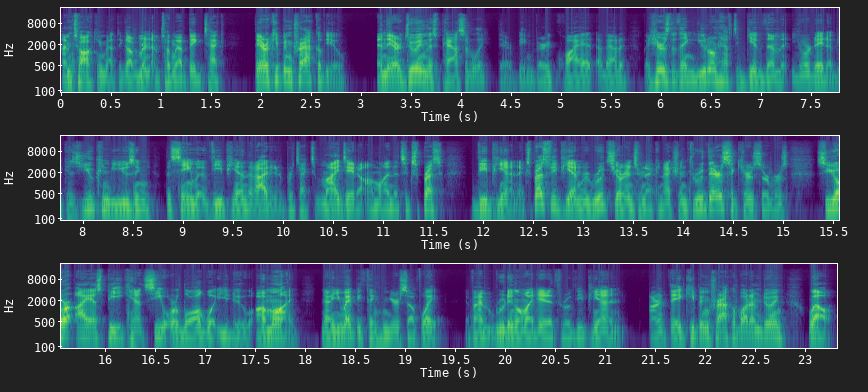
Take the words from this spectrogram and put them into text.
I'm talking about the government. I'm talking about big tech. They are keeping track of you. And they are doing this passively. They're being very quiet about it. But here's the thing you don't have to give them your data because you can be using the same VPN that I did to protect my data online. That's ExpressVPN. ExpressVPN reroutes your internet connection through their secure servers so your ISP can't see or log what you do online. Now, you might be thinking to yourself, wait, if I'm routing all my data through a VPN, aren't they keeping track of what I'm doing? Well,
